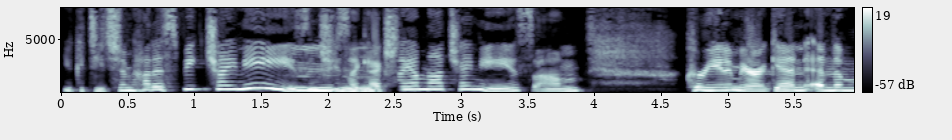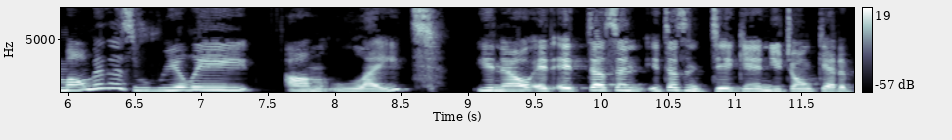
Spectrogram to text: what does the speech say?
you could teach him how to speak Chinese. Mm-hmm. And she's like, mm-hmm. actually, I'm not Chinese. I'm Korean American. And the moment is really um, light you know it, it doesn't it doesn't dig in. You don't get a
